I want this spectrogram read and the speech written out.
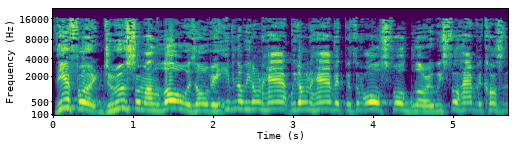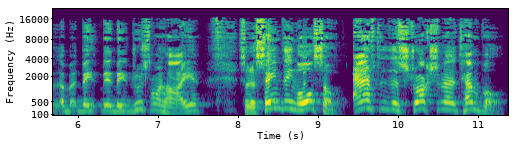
therefore Jerusalem on low is over here. Even though we don't have we don't have it with all its full glory, we still have it because of uh, Jerusalem on high. So the same thing also after the destruction of the temple,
